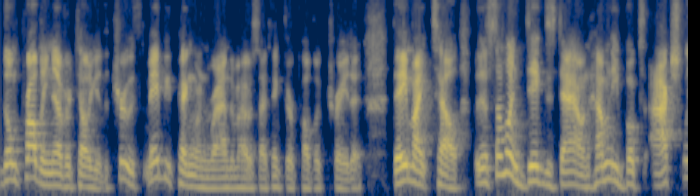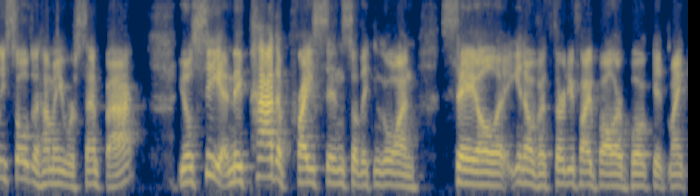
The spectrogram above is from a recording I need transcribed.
they'll probably never tell you the truth. Maybe Penguin Random House, I think they're public traded. They might tell. But if someone digs down how many books actually sold and how many were sent back, you'll see. And they pad a price in so they can go on sale. You know, of a $35 book, it might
